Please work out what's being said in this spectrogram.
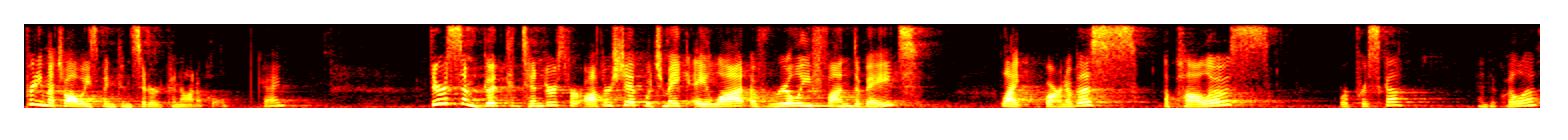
pretty much always been considered canonical, okay? There are some good contenders for authorship which make a lot of really fun debate, like Barnabas, Apollos, or Prisca and Aquila.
